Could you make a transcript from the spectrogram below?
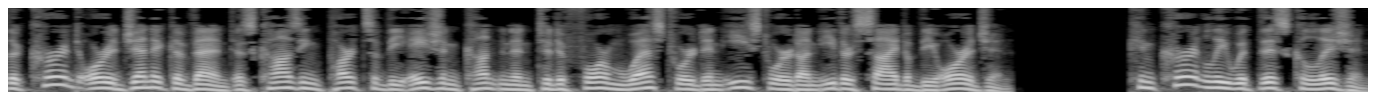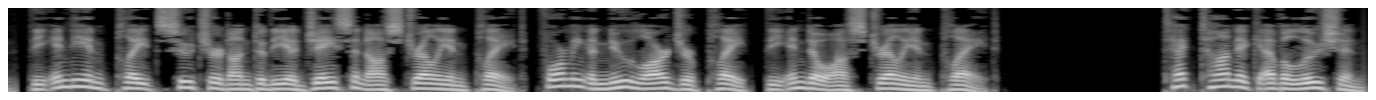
The current orogenic event is causing parts of the Asian continent to deform westward and eastward on either side of the orogen. Concurrently with this collision, the Indian plate sutured onto the adjacent Australian plate, forming a new larger plate, the Indo-Australian plate. Tectonic evolution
